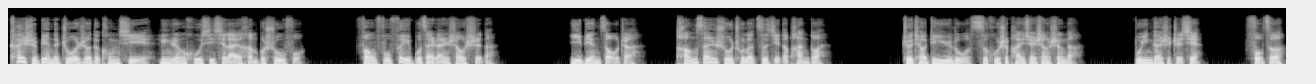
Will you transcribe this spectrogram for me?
开始变得灼热的空气令人呼吸起来很不舒服。仿佛肺部在燃烧似的，一边走着，唐三说出了自己的判断：这条地狱路似乎是盘旋上升的，不应该是直线，否则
